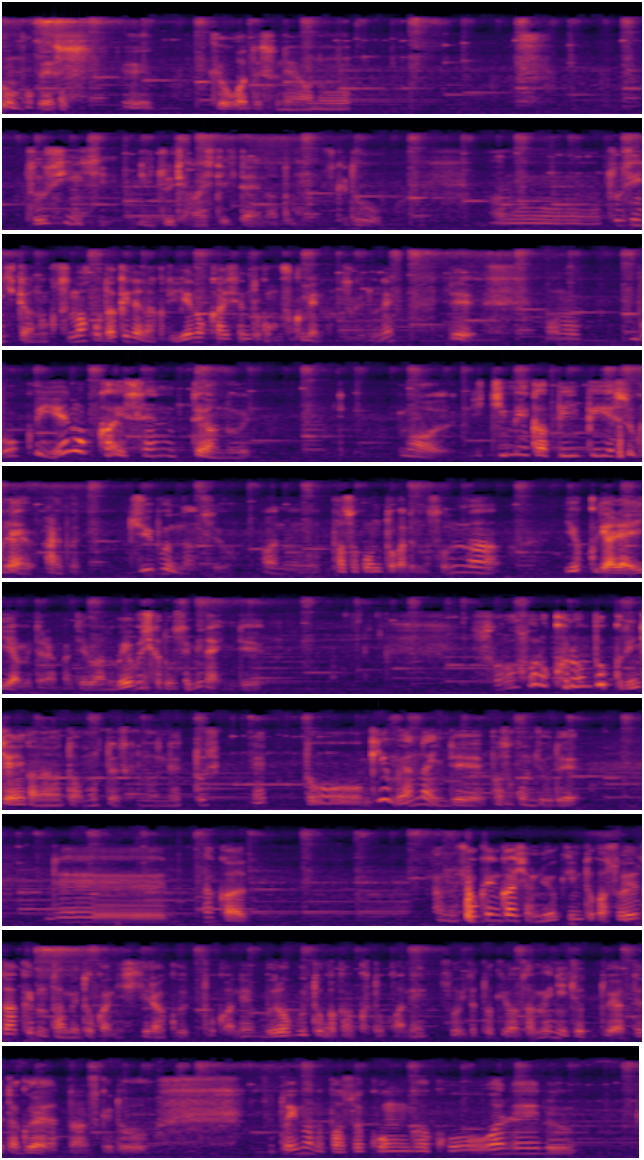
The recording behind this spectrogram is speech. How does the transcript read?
どうもです、えー今日はですねあの通信費について話していきたいなと思うんですけどあのー通信費ってあのスマホだけじゃなくて家の回線とかも含めなんですけどね。であの僕家の回線ってあのまあ1メガ bps ぐらいあれば十分なんですよ。あのパソコンとかでもそんなゆっくりやりゃいいやみたいな感じであのウェブしかどうせ見ないんで。そろそろ Chromebook でいいんじゃないかなとは思ってるんですけどもネットネットゲームやんないんでパソコン上で。でなんかあの証券会社の入金とかそれだけのためとかに開くとかねブログとか書くとかねそういった時のためにちょっとやってたぐらいだったんですけどちょっと今のパソコンが壊れる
